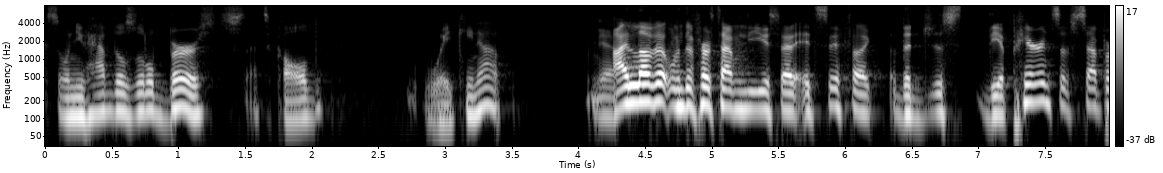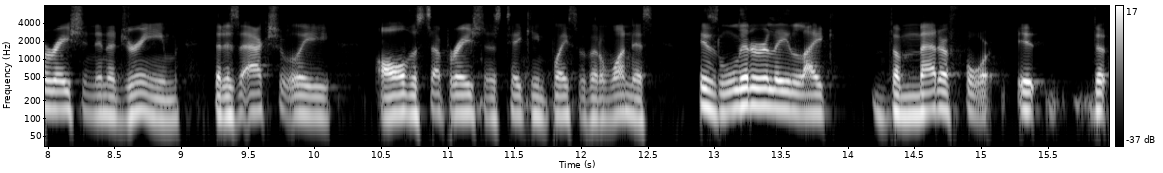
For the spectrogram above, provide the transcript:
So when you have those little bursts, that's called waking up. yeah, I love it when the first time you said it, it's if like the just the appearance of separation in a dream that is actually all the separation is taking place within a oneness is literally like the metaphor. It the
